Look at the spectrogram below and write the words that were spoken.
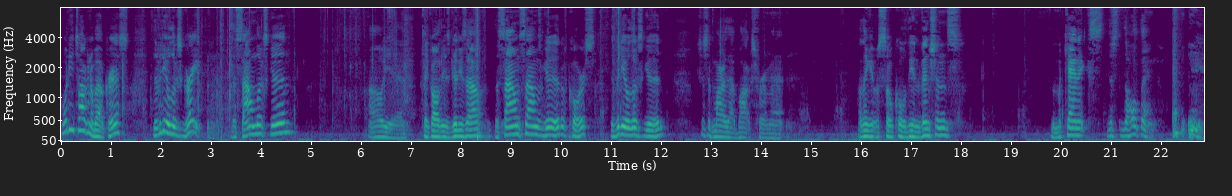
what are you talking about, Chris? The video looks great. The sound looks good. Oh, yeah. Take all these goodies out. The sound sounds good, of course. The video looks good. Just admire that box for a minute. I think it was so cool. The inventions, the mechanics, just the whole thing.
